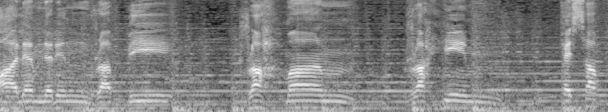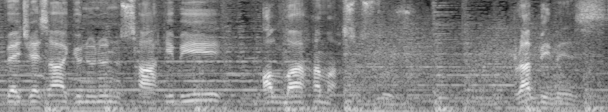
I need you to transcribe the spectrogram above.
alemlerin Rabbi, Rahman, Rahim, hesap ve ceza gününün sahibi Allah'a mahsustur. Rabbimiz,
